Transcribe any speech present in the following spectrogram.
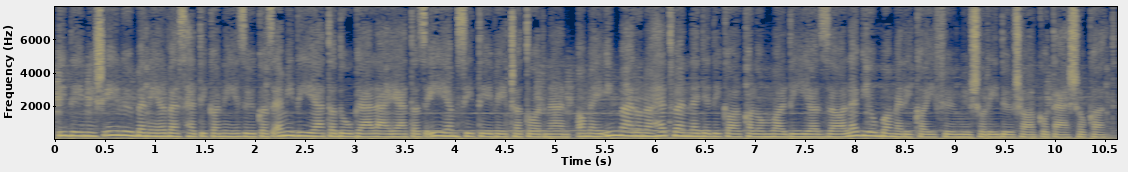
Idén is élőben élvezhetik a nézők az Emmy díját adó gáláját az EMC TV csatornán, amely immáron a 74. alkalommal díjazza a legjobb amerikai főműsoridős alkotásokat.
